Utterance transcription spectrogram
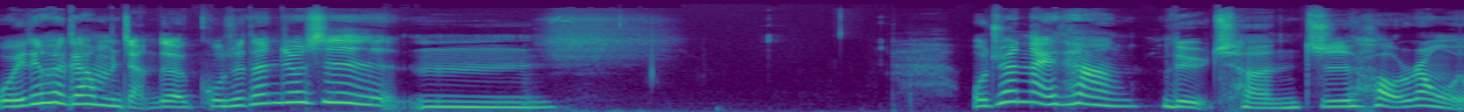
我一定会跟他们讲这个故事。但就是，嗯，我觉得那一趟旅程之后，让我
